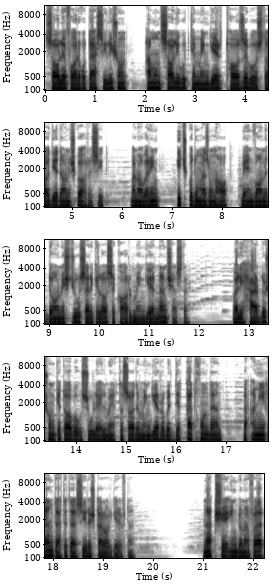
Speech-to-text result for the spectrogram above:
سال فارغ و تحصیلیشون همون سالی بود که منگر تازه به استادی دانشگاه رسید. بنابراین هیچ کدوم از اونها به عنوان دانشجو سر کلاس کارل منگر ننشستن ولی هر دوشون کتاب اصول علم اقتصاد منگر رو به دقت خوندند و عمیقا تحت تأثیرش قرار گرفتند. نقش این دو نفر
